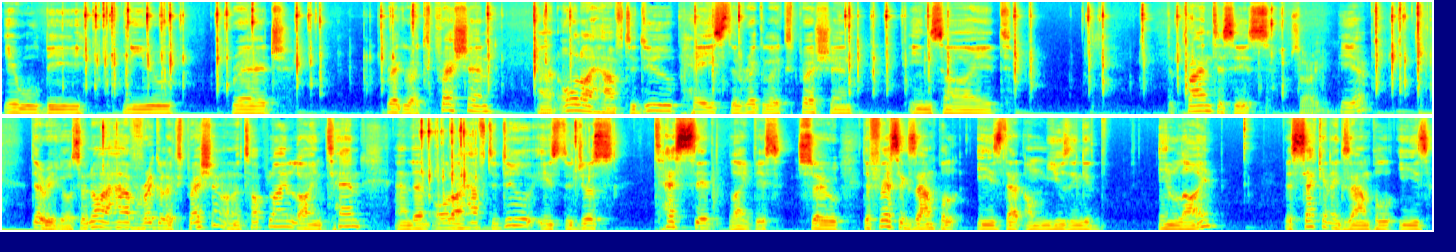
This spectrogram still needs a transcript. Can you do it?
It will be new reg regular expression. And all I have to do, paste the regular expression inside the parentheses, sorry, here. There we go. So now I have regular expression on the top line, line 10, and then all I have to do is to just test it like this. So the first example is that I'm using it in line. The second example is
